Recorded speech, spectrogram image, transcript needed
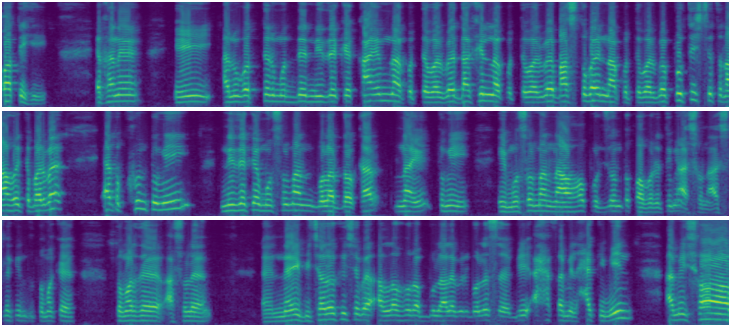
কাতিহি এখানে এই আনুগত্যের মধ্যে নিজেকে কায়েম না করতে পারবে, দাখিল না করতে পারবে, বাস্তবায়ন না করতে পারবে, প্রতিষ্ঠিত না হইতে পারবে, এতক্ষণ তুমি নিজেকে মুসলমান বলার দরকার নাই। তুমি এই মুসলমান না হওয়া পর্যন্ত কবরে তুমি আসো না। আসলে কিন্তু তোমাকে, তোমার যে আসলে ন্যায় বিচারক হিসেবে আল্লাহ রাব্বুল আলমিন বলেছে, বি আহকামিল হাকিমিন আমি সব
